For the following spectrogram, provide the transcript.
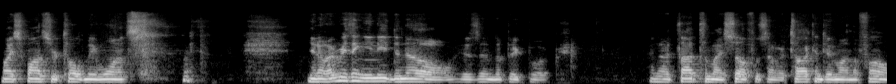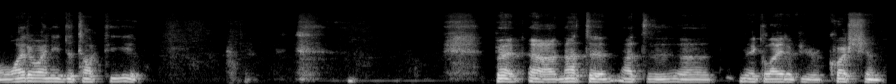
My sponsor told me once, you know, everything you need to know is in the big book. And I thought to myself as I was talking to him on the phone, why do I need to talk to you? but uh, not to not to uh, make light of your question,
